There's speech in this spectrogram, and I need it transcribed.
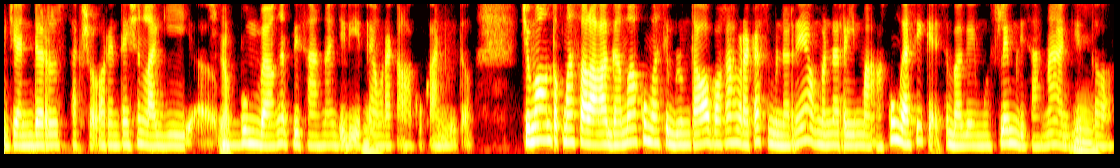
gender sexual orientation lagi uh, Siap. boom banget di sana, jadi itu Hmm. yang mereka lakukan gitu. Cuma untuk masalah agama aku masih belum tahu apakah mereka sebenarnya menerima aku nggak sih kayak sebagai muslim di sana Hmm.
